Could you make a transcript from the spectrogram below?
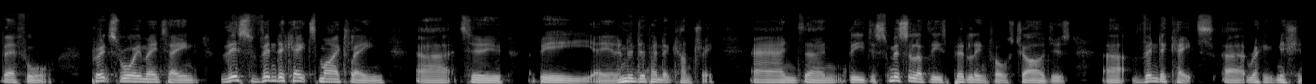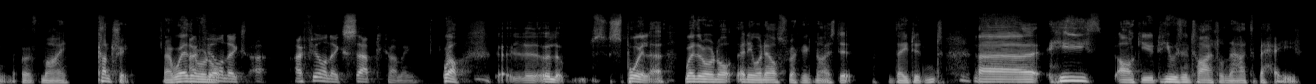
therefore, Prince Roy maintained this vindicates my claim uh, to be a, an independent country. And the dismissal of these piddling false charges uh, vindicates uh, recognition of my country. Now, whether I or not. Ex- I feel an accept coming. Well, uh, look, spoiler, whether or not anyone else recognized it, they didn't. Uh, he argued he was entitled now to behave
